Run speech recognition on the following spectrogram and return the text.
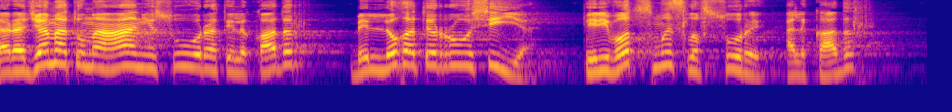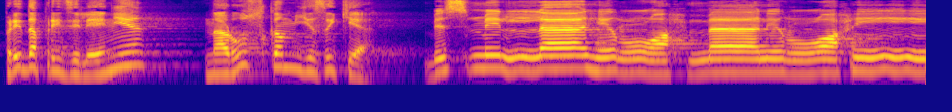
ترجمة معاني سورة القدر باللغة الروسية. Перевод смыслов суры Аль-Кадр, предопределение на русском языке. بسم الله الرحمن الرحيم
